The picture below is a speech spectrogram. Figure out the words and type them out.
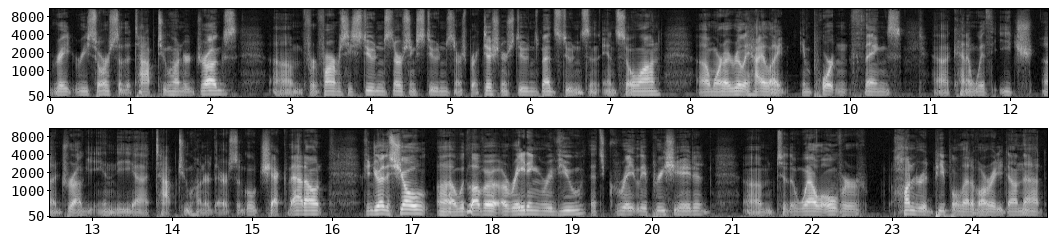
Great resource of the top 200 drugs um, for pharmacy students, nursing students, nurse practitioner students, med students, and, and so on, um, where I really highlight important things uh, kind of with each uh, drug in the uh, top 200 there. So go check that out. If you enjoy the show, uh, would love a, a, rating review. That's greatly appreciated um, to the well over 100 people that have already done that.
